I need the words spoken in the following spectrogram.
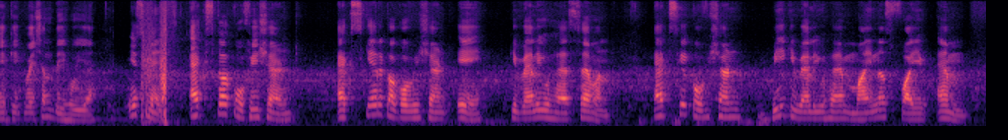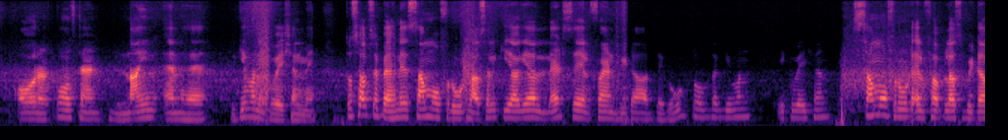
एक इक्वेशन दी हुई है। इसमें एक्स का कोफिशेंट एक्स स्केयर का कोफिशेंट ए की वैल्यू है सेवन एक्स के कोफिशेंट बी की वैल्यू है माइनस फाइव एम और कांस्टेंट नाइन एन है गिवन इक्वेशन में। तो सबसे पहले सम ऑफ़ रूट हासिल किया गया। Let say alpha and beta are the roots of the given equation sum of root alpha plus beta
